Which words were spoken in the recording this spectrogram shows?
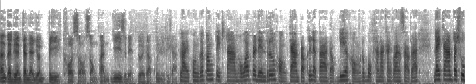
ตั้งแต่เดือนกันยายนปี คศ 2021 ด้วยครับคุณนิติการ หลายคนก็ต้องติดตามเพราะว่าประเด็นเรื่องของการปรับขึ้นอัตราดอกเบี้ยของระบบธนาคารกลางสหรัฐ ในการประชุม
